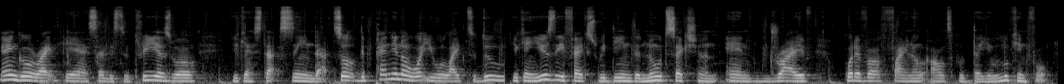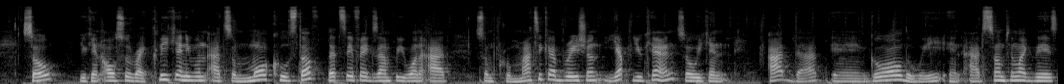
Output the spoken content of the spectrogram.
and go right here and set this to 3 as well you can start seeing that. So depending on what you would like to do you can use the effects within the node section and drive whatever final output that you're looking for. So you can also right click and even add some more cool stuff. Let's say for example you want to add some chromatic aberration. Yep you can. So we can add that and go all the way and add something like this.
